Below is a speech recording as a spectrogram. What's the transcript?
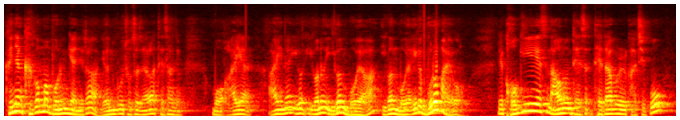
그냥 그것만 보는 게 아니라 연구 조사자가 대상적 뭐 아이 아이는 이거 이거는 이건 뭐야? 이건 뭐야? 이게 물어봐요. 거기에서 나오는 대사, 대답을 가지고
